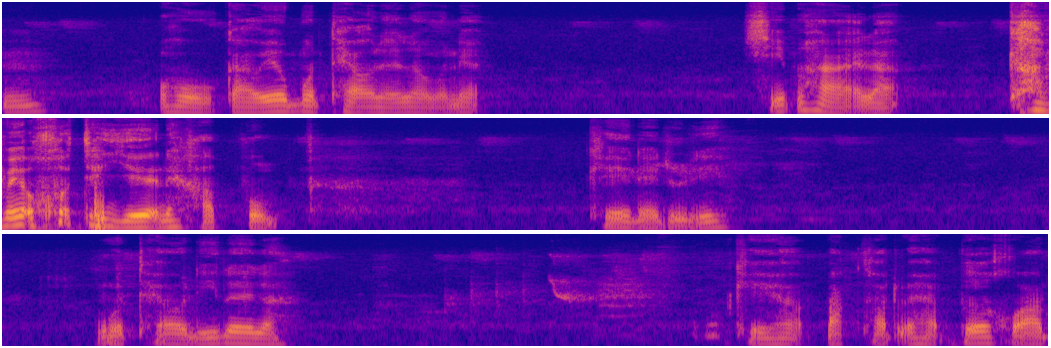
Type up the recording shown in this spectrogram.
อืมโอ้โห กาเวลหมดแถวเลยแล้ววันเนี้ยชิปหายละ กาเวลโคตรจะเยอะนะครับผม เคไหนดูดิหมดแถวนี้เลยล่ะ โอเคครับปักท็อตไว้ครับ เพื่อความ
